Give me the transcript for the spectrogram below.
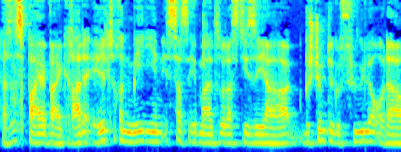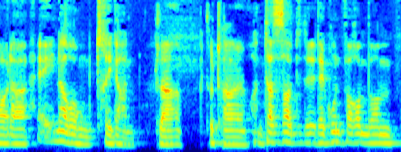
das ist bei, bei gerade älteren Medien ist das eben halt so, dass diese ja bestimmte Gefühle oder, oder Erinnerungen triggern. Klar, total. Und das ist auch der Grund, warum, warum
